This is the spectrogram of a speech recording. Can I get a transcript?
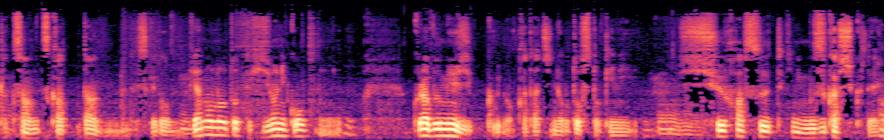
たくさん使ったんですけど、ピアノの音って非常にこうクラブミュージックの形に落とす時に周波数的に難しくて、あ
